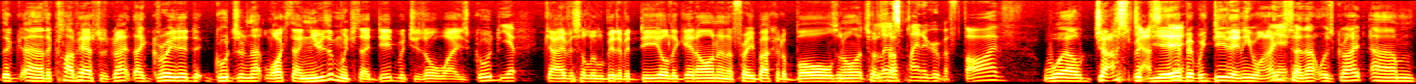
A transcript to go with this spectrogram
The uh, the clubhouse was great. They greeted Goods and that like they knew them, which they did, which is always good. Yep. Gave us a little bit of a deal to get on and a free bucket of balls and all that sort Let of stuff. Let us play in a group of five. Well, just, but Just, yeah, yeah. but we did anyway, Yeah. so that was great. Um,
